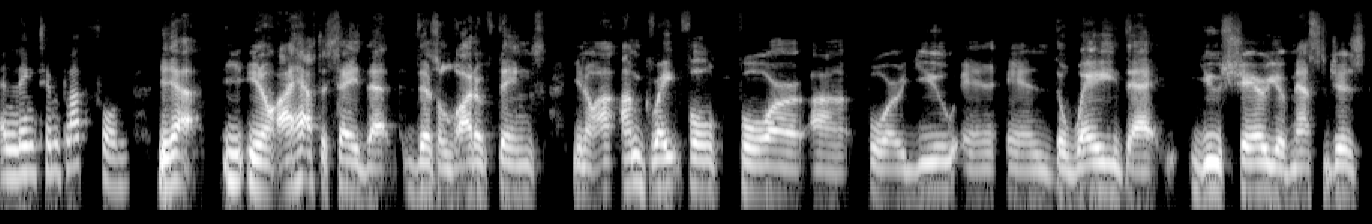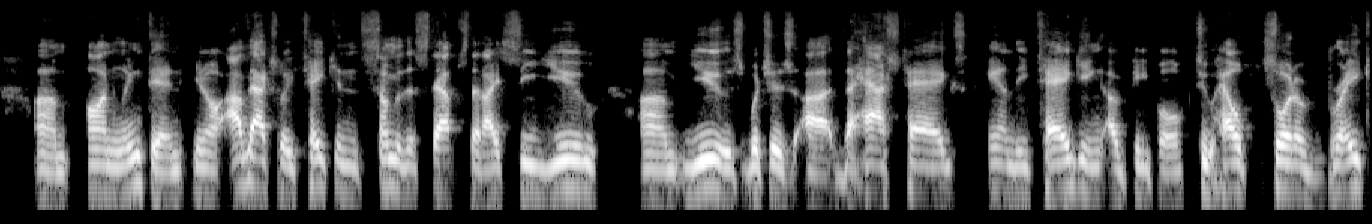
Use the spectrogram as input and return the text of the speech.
and LinkedIn platform. Yeah, you know, I have to say that there's a lot of things. You know, I, am grateful for uh, for you and, and the way that you share your messages um, on LinkedIn. You know, I've actually taken some of the steps that I see you um, use, which is uh, the hashtags and the tagging of people to help sort of break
